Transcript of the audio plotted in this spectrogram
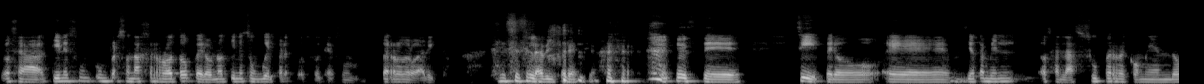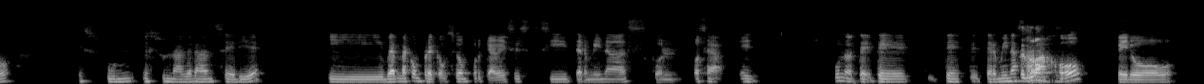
O sea, tienes un, personaje roto, pero no tienes un Wilfred, pues, porque es un perro drogadicto. Esa es la diferencia. este, sí, pero eh, yo también, o sea, la súper recomiendo. Es, un, es una gran serie y verla con precaución porque a veces sí terminas con, o sea, eh, uno, te, te, te, terminas abajo, pero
